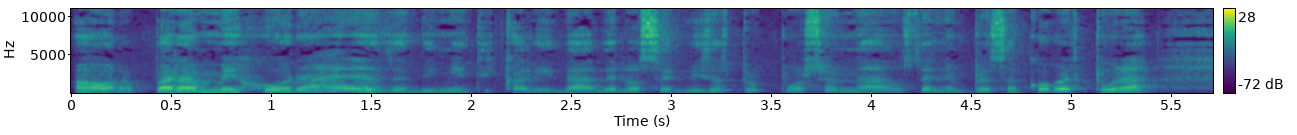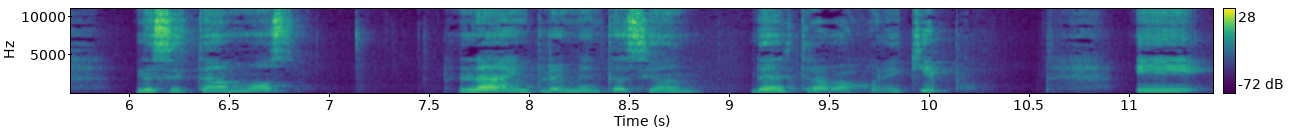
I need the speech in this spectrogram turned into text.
Ahora, para mejorar el rendimiento y calidad de los servicios proporcionados de la empresa cobertura, necesitamos la implementación del trabajo en equipo y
